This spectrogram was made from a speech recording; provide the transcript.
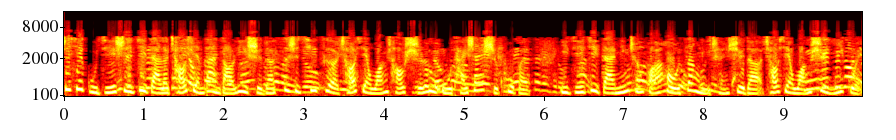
这些古籍是记载了朝鲜半岛历史的四十七册《朝鲜王朝实录》五台山石库本，以及记载明成皇后葬礼程序的《朝鲜王室仪轨》。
